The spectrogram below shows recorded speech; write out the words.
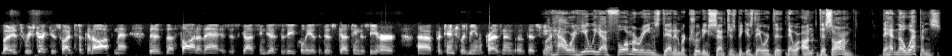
but it's restricted, so I took it off. And that the the thought of that is disgusting, just as equally as it's disgusting to see her uh, potentially being a president of this. But Howard, here we have four Marines dead in recruiting centers because they were they were un- disarmed. They had no weapons.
